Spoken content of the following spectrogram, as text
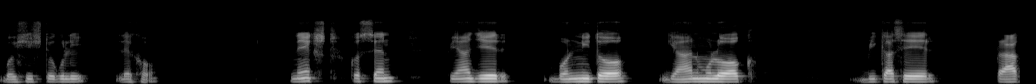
বৈশিষ্ট্যগুলি লেখো। নেক্সট কোশ্চেন, পেঁয়াজের বর্ণিত জ্ঞানমূলক বিকাশের প্রাক,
